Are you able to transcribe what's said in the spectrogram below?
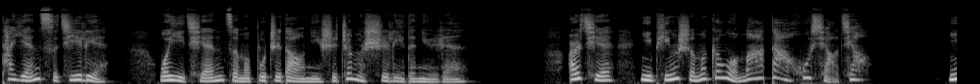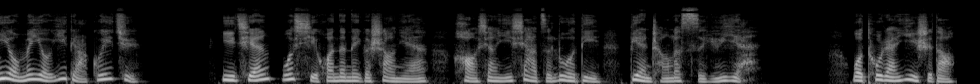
他言辞激烈，我以前怎么不知道你是这么势利的女人？而且你凭什么跟我妈大呼小叫？你有没有一点规矩？以前我喜欢的那个少年，好像一下子落地变成了死鱼眼。我突然意识到，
